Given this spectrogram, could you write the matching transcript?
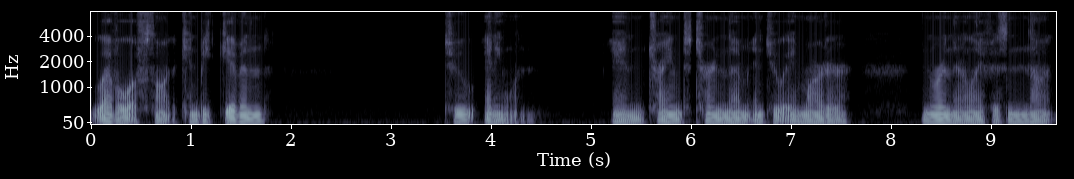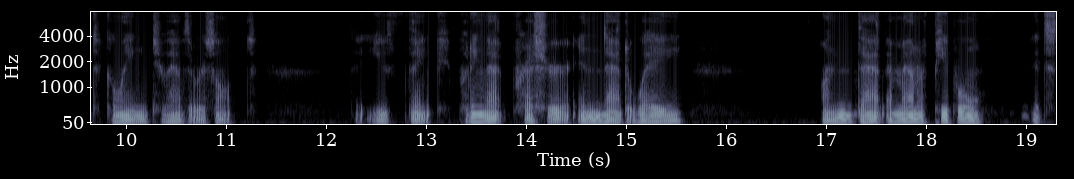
level of thought can be given to anyone and trying to turn them into a martyr and ruin their life is not going to have the result that you think. Putting that pressure in that way on that amount of people, it's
